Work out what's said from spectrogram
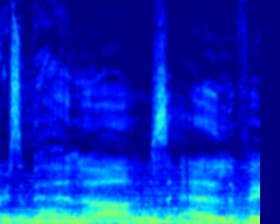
Grizabella's elevating.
